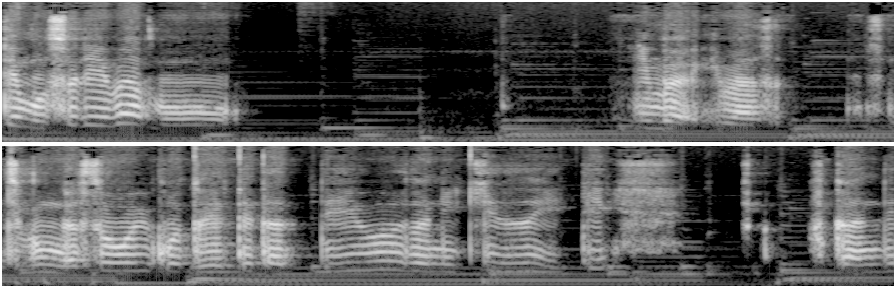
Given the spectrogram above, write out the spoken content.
でもそれはもう今今自分がそういうことやってたっていうのに気づいて俯瞰で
